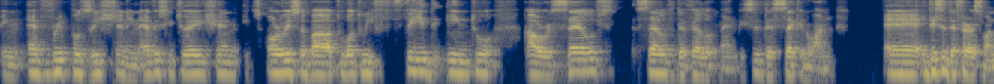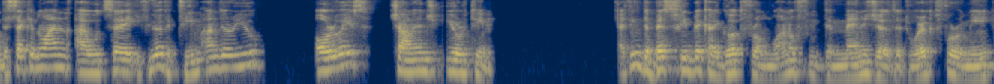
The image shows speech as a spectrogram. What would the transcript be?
in every position, in every situation. It's always about what we feed into ourselves, self development. This is the second one. Uh, this is the first one. The second one, I would say, if you have a team under you, always challenge your team. I think the best feedback I got from one of the managers that worked for me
